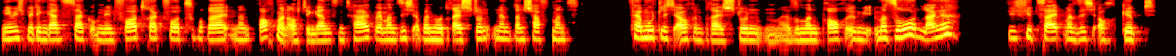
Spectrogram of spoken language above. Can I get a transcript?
nehme ich mir den ganzen Tag, um den Vortrag vorzubereiten, dann braucht man auch den ganzen Tag. Wenn man sich aber nur drei Stunden nimmt, dann schafft man es vermutlich auch in drei Stunden. Also man braucht irgendwie immer so lange, wie viel Zeit man sich auch gibt.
